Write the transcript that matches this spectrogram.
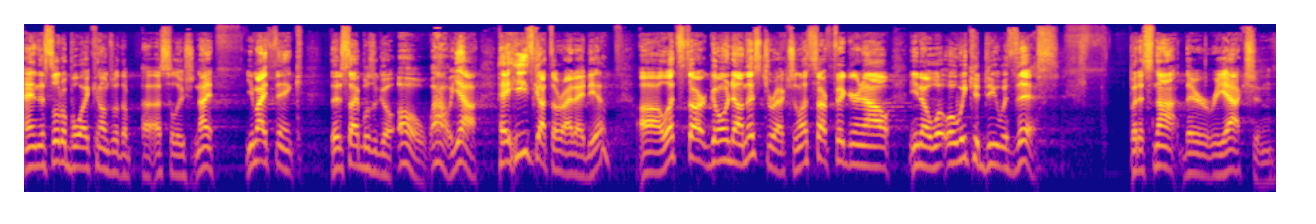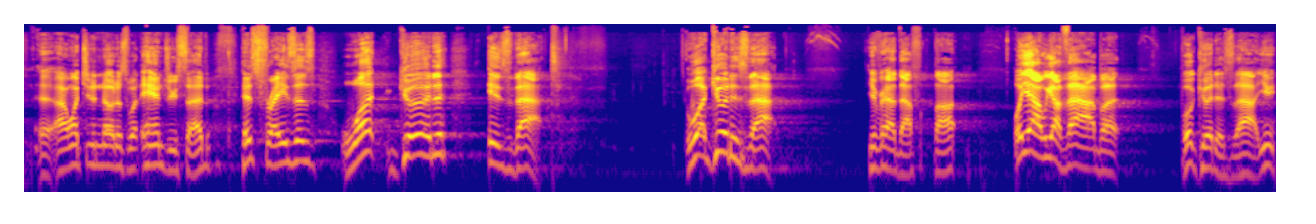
And this little boy comes with a, a solution. Now, you might think the disciples would go, oh, wow, yeah, hey, he's got the right idea. Uh, let's start going down this direction. Let's start figuring out, you know, what, what we could do with this. But it's not their reaction. Uh, I want you to notice what Andrew said. His phrase is, what good is that? What good is that? You ever had that thought? Well, yeah, we got that, but what good is that? You,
